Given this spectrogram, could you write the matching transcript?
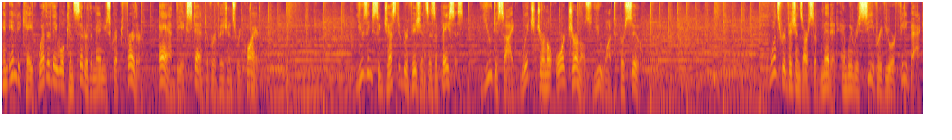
and indicate whether they will consider the manuscript further and the extent of revisions required. Using suggested revisions as a basis, you decide which journal or journals you want to pursue. Once revisions are submitted and we receive reviewer feedback,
